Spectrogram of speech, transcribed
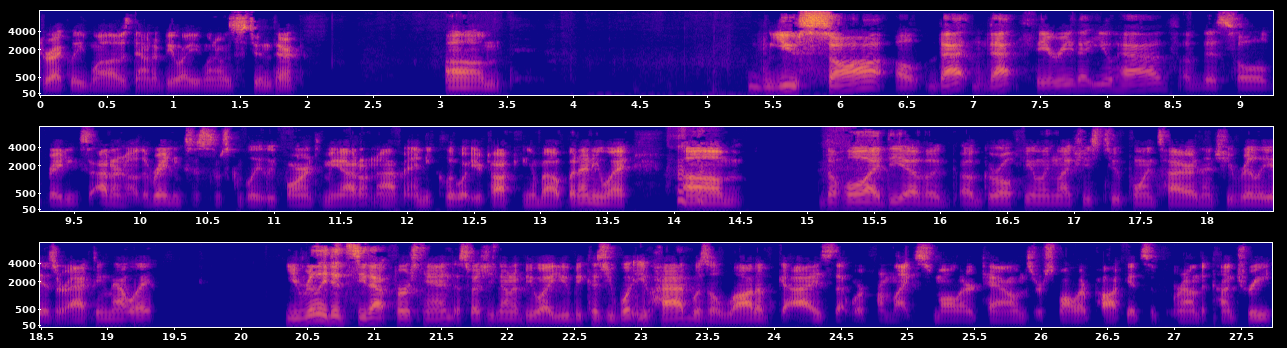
directly while I was down at BYU when I was a student there. Um, you saw a, that that theory that you have of this whole ratings. I don't know. The rating system's completely foreign to me. I don't have any clue what you're talking about. But anyway, um, the whole idea of a, a girl feeling like she's two points higher than she really is, or acting that way you really did see that firsthand, especially down at BYU, because you, what you had was a lot of guys that were from like smaller towns or smaller pockets around the country,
